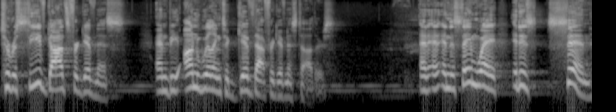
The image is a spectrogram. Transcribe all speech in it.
to receive God's forgiveness and be unwilling to give that forgiveness to others. And, and in the same way, it is sin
